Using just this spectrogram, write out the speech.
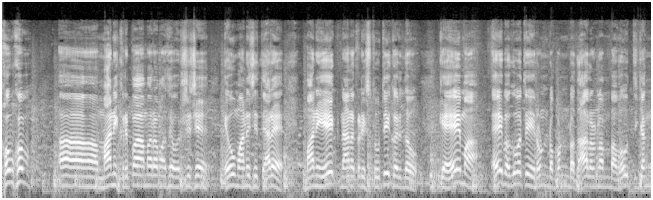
ખૂબ ખૂબ માની કૃપા અમારા માથે વર્ષી છે એવું માને છે ત્યારે માની એક નાનકડી સ્તુતિ કરી દઉં કે હે માં, હે ભગવતી, રુંડ પુંડ ધારણમ ભૌતિજંગ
